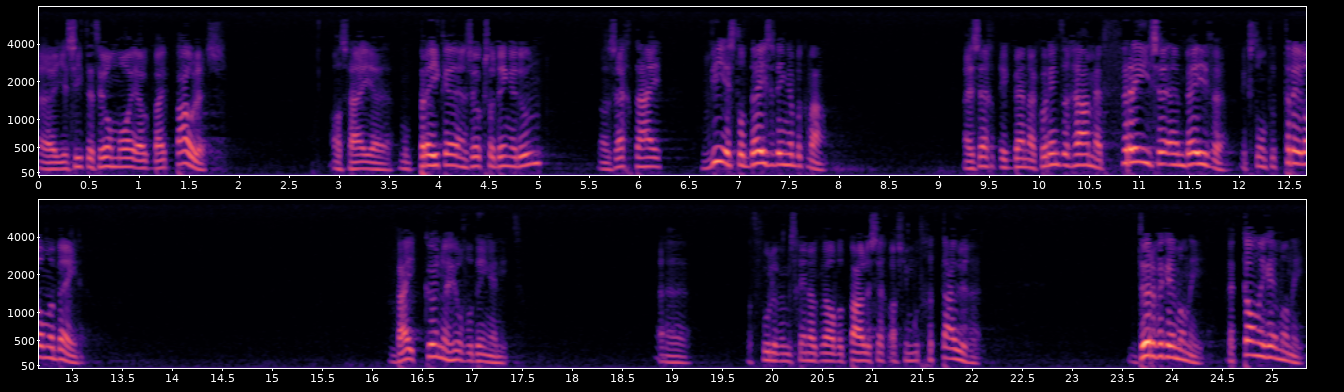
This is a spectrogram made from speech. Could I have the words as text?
Uh, je ziet het heel mooi ook bij Paulus. Als hij uh, moet preken en zulke soort dingen doen, dan zegt hij: Wie is tot deze dingen bekwaam? Hij zegt: Ik ben naar Korinthe gegaan met vrezen en beven. Ik stond te trillen op mijn benen. Wij kunnen heel veel dingen niet. Uh, dat voelen we misschien ook wel wat Paulus zegt als je moet getuigen. Durf ik helemaal niet. Dat kan ik helemaal niet.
